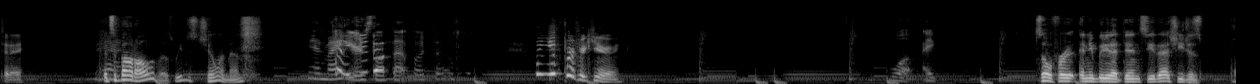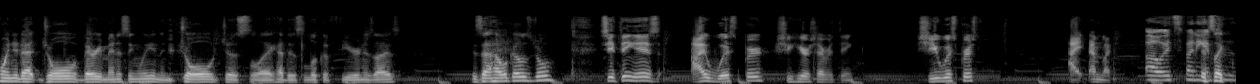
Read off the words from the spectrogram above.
today. It's about all of us. We just chilling, man. Man, my ear's not that fucked up. You have perfect hearing. Well, I So for anybody that didn't see that, she just pointed at Joel very menacingly, and then Joel just like had this look of fear in his eyes. Is that how it goes, Joel? See, the thing is, I whisper, she hears everything. She whispers, I am like, Oh, it's funny. It's If- like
